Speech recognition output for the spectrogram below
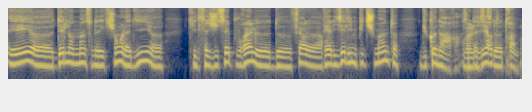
Et euh, dès le lendemain de son élection, elle a dit euh, qu'il s'agissait pour elle de faire réaliser l'impeachment du connard, c'est-à-dire de Trump.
